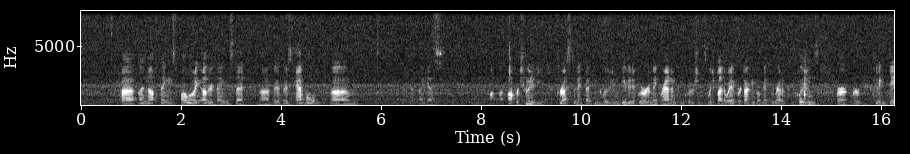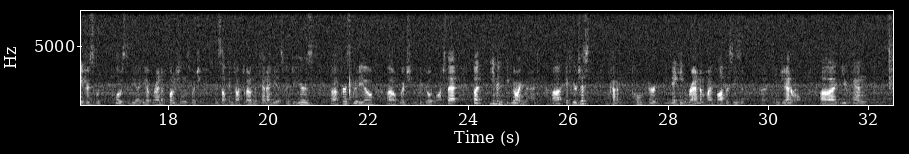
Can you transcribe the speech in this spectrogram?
uh, enough things following other things that uh, there, there's ample, um, I guess, opportunity for us to make that conclusion, even if we were to make random conclusions, which, by the way, if we're talking about making random conclusions, we're, we're getting dangerously close to the idea of random functions, which is something talked about in the 10 Ideas 50 Years uh, first video, uh, which you could go and watch that. But even ignoring that, uh, if you're just kind of pull, or making random hypotheses uh, in general, uh, you can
